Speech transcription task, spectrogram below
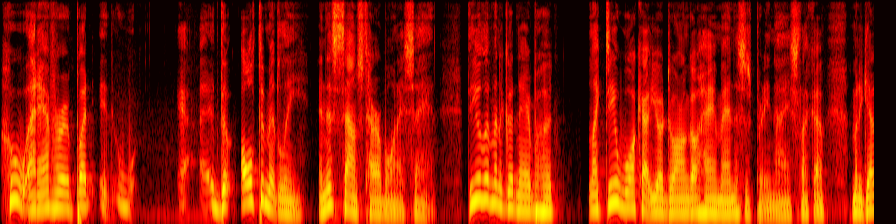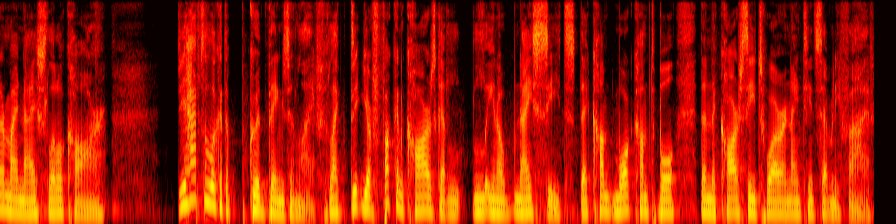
Who, whatever. But it, uh, the ultimately, and this sounds terrible when I say it. Do you live in a good neighborhood? Like, do you walk out your door and go, "Hey, man, this is pretty nice." Like, I'm, I'm going to get in my nice little car. Do you have to look at the good things in life? Like your fucking car's got you know nice seats that come more comfortable than the car seats were in 1975.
